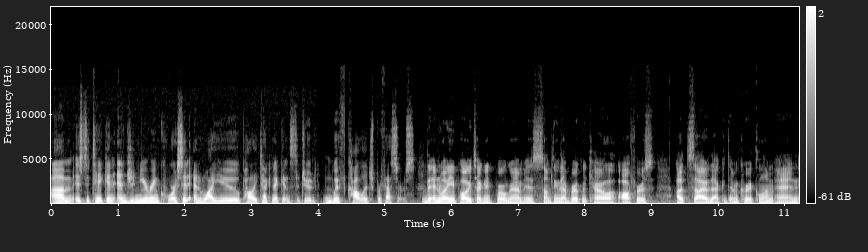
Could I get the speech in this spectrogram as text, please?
um, is to take an engineering course at NYU Polytechnic Institute with college professors. The NYU Polytechnic program is something that Berkeley Carroll offers outside of the academic curriculum and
